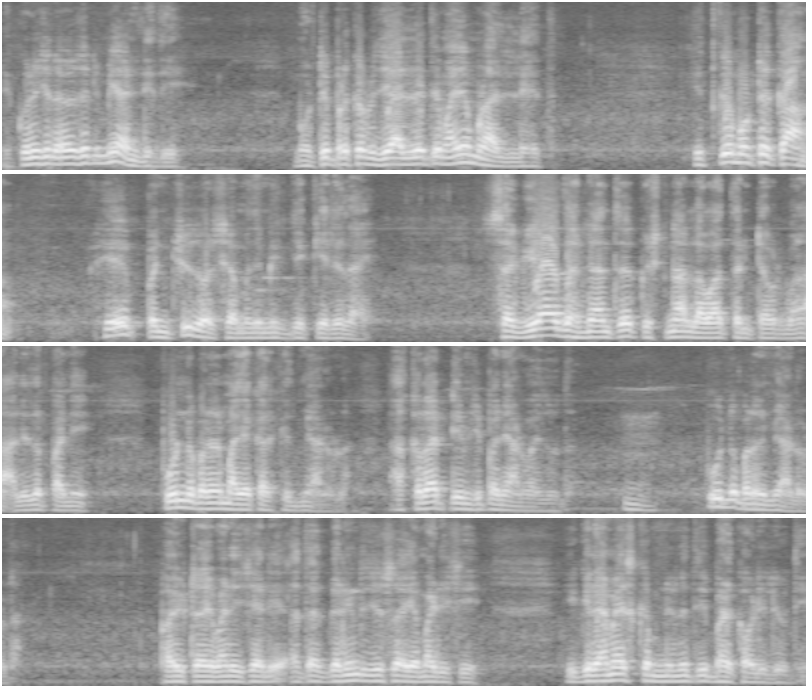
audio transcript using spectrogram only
एकोणीसशे नव्याण्णवसाठी मी आणली ती. मोठे प्रकल्प जे आलेले ते माझ्यामुळे आलेले आहेत. इतकं मोठं काम हे पंचवीस वर्षामध्ये मी जे केलेलं आहे सगळ्या धरणांचं कृष्णा लवा तंट्यावर आलेलं पाणी पूर्णपणे माझ्या कारकिर्दीत मी अडवलं. अकरा टीमची पाणी अडवायचं होतं. पूर्णपणे मी अडवलं. Five star M I D C आली. आता गणित सुद्धा एम आय डी सी ही ग्रॅमॅक्स कंपनीनं ती भडकावलेली होती.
